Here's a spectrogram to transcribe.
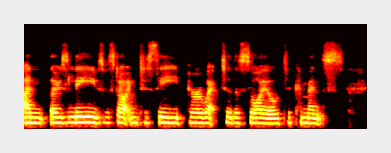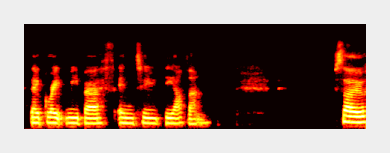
And those leaves we're starting to see pirouette to the soil to commence their great rebirth into the other. So,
